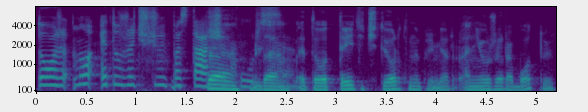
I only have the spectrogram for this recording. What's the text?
Тоже, но это уже чуть-чуть постарше да, курсы. да. Это вот третий, четвертый, например, они уже работают.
